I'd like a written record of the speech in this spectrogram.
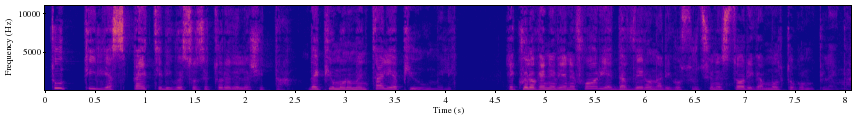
tutti gli aspetti di questo settore della città, dai più monumentali ai più umili e quello che ne viene fuori è davvero una ricostruzione storica molto completa.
